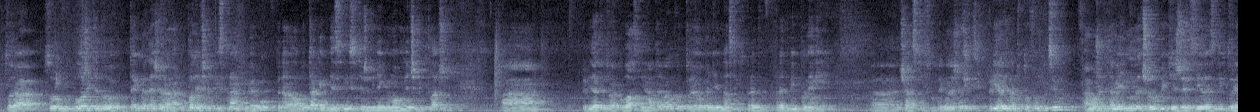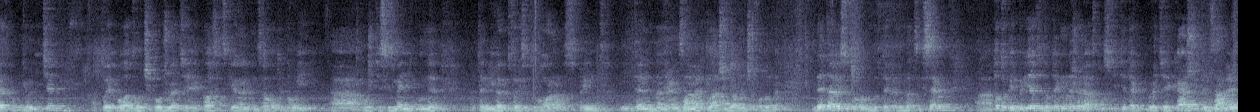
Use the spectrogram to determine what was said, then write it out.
ktorá, ktorú vložíte do Tag Managera na úplne všetky stránky webu, teda, alebo také, kde si myslíte, že by niekto mohol niečo vytlačiť. A pridáte to ako vlastný HTML, to je opäť jedna z tých pred, predvyplnených Eh, časti sú prináleželi, prijali len túto funkciu a môžete tam jednu vec, čo robíte, že z jeden z týchto riadkov vyhodíte a to je podľa toho, či používate klasický analytics alebo ten nový a môžete si zmeniť kľudne ten event, ktorý sa tu volá na sprint, intent, na neviem, zámer, tlačiť alebo niečo podobné. Detaily sú potom v tej prezentácii sem. A toto, keď pridáte do Tag Managera a spustíte, tak budete každý ten zámer,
